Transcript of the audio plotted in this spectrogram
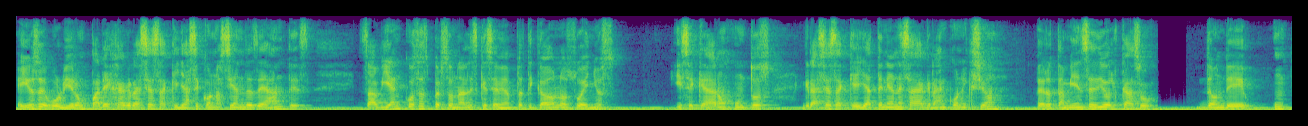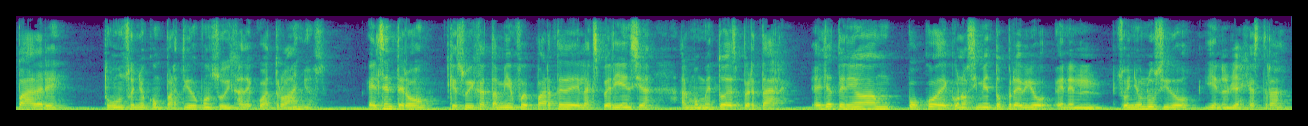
Ellos se volvieron pareja gracias a que ya se conocían desde antes. Sabían cosas personales que se habían platicado en los sueños y se quedaron juntos gracias a que ya tenían esa gran conexión. Pero también se dio el caso donde un padre tuvo un sueño compartido con su hija de cuatro años. Él se enteró que su hija también fue parte de la experiencia al momento de despertar. Él ya tenía un poco de conocimiento previo en el sueño lúcido y en el viaje astral.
